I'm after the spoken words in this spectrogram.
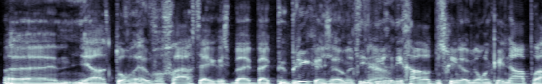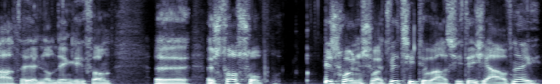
Eh, ja, toch wel heel veel vraagtekens bij, bij publiek en zo. Want die, Ja. die, die gaan dat misschien ook nog een keer napraten. En dan denk ik van, eh, een strafschop is gewoon een zwart-wit situatie. Het is ja of nee.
